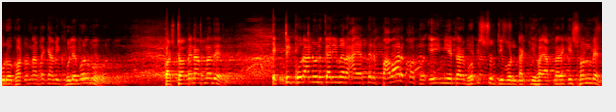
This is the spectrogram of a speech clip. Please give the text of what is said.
পুরো ঘটনাটাকে আমি খুলে বলব? কষ্ট হবে না আপনাদের? একটি কোরআনুল কারিমের আয়াতের পাওয়ার কত? এই মেয়েটার ভবিষ্যৎ জীবনটা কি হয়? আপনারা কি শুনবেন?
